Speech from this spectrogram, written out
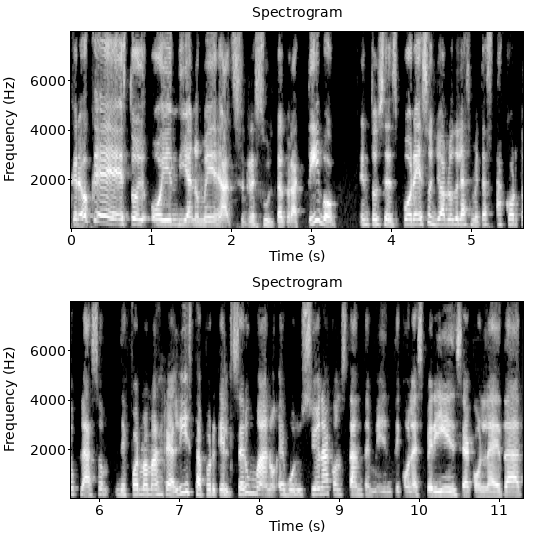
creo que esto hoy en día no me resulta atractivo. Entonces, por eso yo hablo de las metas a corto plazo de forma más realista, porque el ser humano evoluciona constantemente con la experiencia, con la edad.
